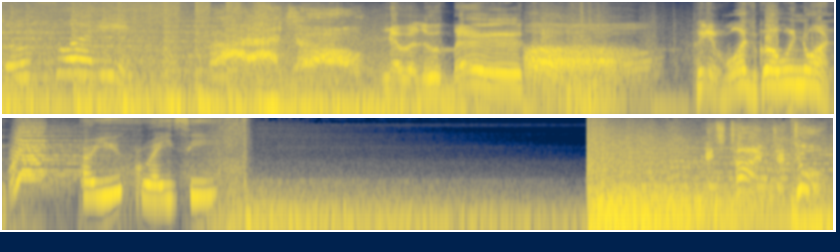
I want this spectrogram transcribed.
so sorry! Never look back. Hey, what's going on? Are you crazy? It's time to duel!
